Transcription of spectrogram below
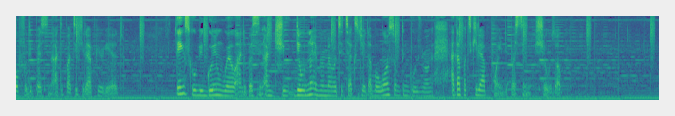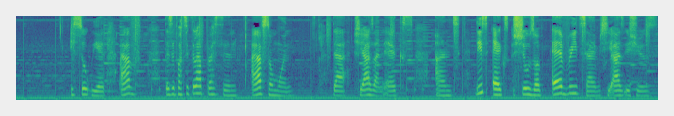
up for the person at a particular period. Things could be going well, and the person and she they would not even remember to text each other. But once something goes wrong, at that particular point, the person shows up. It's so weird. I have there's a particular person. I have someone that she has an ex, and this ex shows up every time she has issues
